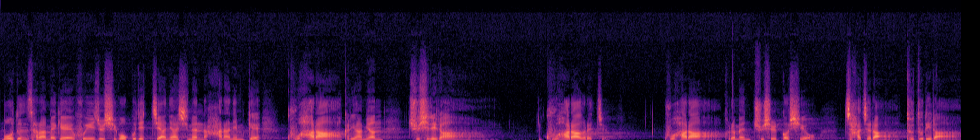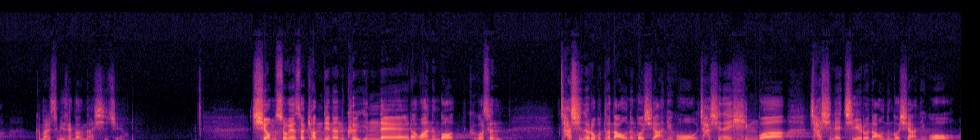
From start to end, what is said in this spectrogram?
모든 사람에게 후히 주시고 꾸짖지 아니하시는 하나님께 구하라 그리하면 주시리라. 구하라 그랬죠. 구하라 그러면 주실 것이요 찾으라 두드리라 그 말씀이 생각나시지요. 시험 속에서 견디는 그 인내라고 하는 것 그것은 자신으로부터 나오는 것이 아니고 자신의 힘과 자신의 지혜로 나오는 것이 아니고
